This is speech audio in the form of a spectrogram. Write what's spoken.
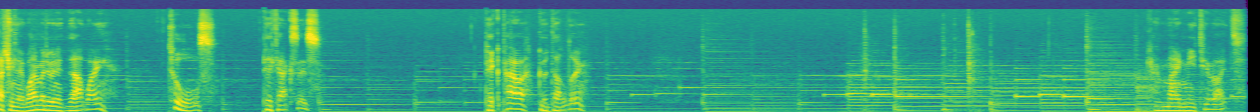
actually no, why am I doing it that way? Tools, pickaxes. Pick power. Good, that'll do. Can mine meteorites.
